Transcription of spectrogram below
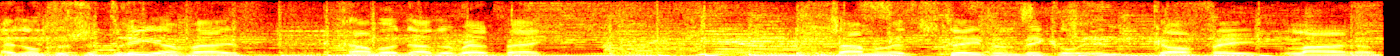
En dan tussen 3 en 5 gaan we naar de Red Pack. Samen met Steven Wikkel in Café Laren.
